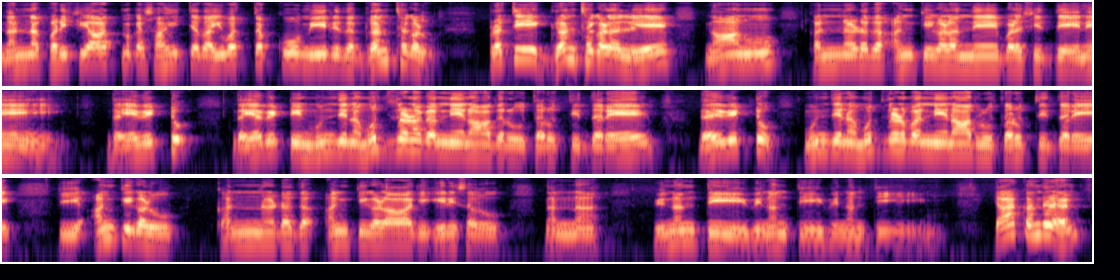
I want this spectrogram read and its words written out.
ನನ್ನ ಪರಿಚಯಾತ್ಮಕ ಸಾಹಿತ್ಯದ ಐವತ್ತಕ್ಕೂ ಮೀರಿದ ಗ್ರಂಥಗಳು. ಪ್ರತಿ ಗ್ರಂಥಗಳಲ್ಲಿ ನಾನು ಕನ್ನಡದ ಅಂಕಿಗಳನ್ನೇ ಬಳಸಿದ್ದೇನೆ. ದಯವಿಟ್ಟು ದಯವಿಟ್ಟು ಮುಂದಿನ ಮುದ್ರಣವನ್ನೇನಾದರೂ ತರುತ್ತಿದ್ದರೆ, ದಯವಿಟ್ಟು ಮುಂದಿನ ಮುದ್ರಣವನ್ನೇನಾದರೂ ತರುತ್ತಿದ್ದರೆ, ಈ ಅಂಕಿಗಳು ಕನ್ನಡದ ಅಂಕಿಗಳಾಗಿ ಇರಿಸಲು ನನ್ನ ವಿನಂತಿ ವಿನಂತಿ ವಿನಂತಿ. ಯಾಕಂದರೆ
